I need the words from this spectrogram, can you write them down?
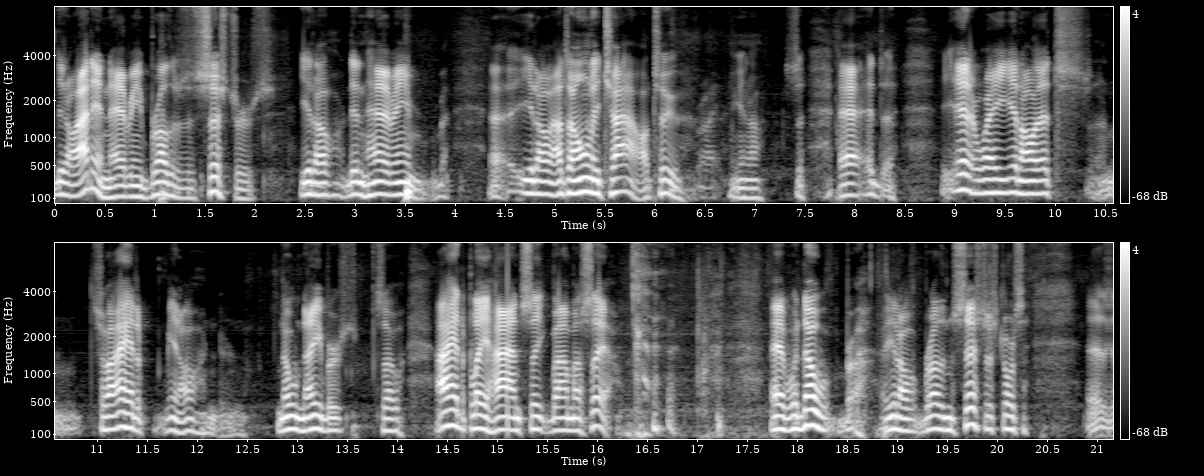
you know, I didn't have any brothers and sisters. You know, didn't have any. Uh, you know, I was the only child too. Right. You know, so uh, uh, anyway, you know that's um, so I had to, you know, no neighbors, so I had to play hide and seek by myself. and with no, you know, brothers and sisters, of course, there's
